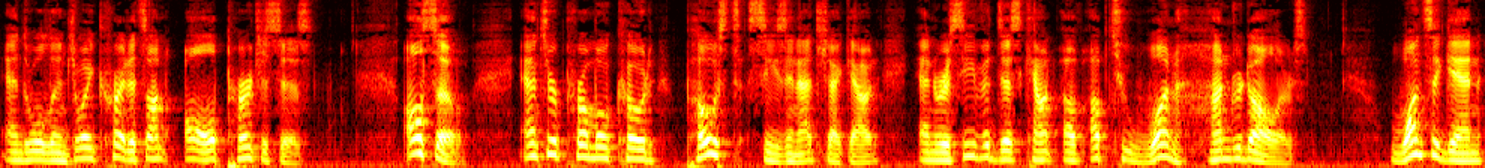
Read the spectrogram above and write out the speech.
and will enjoy credits on all purchases. Also, enter promo code POSTSEASON at checkout and receive a discount of up to $100. Once again,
